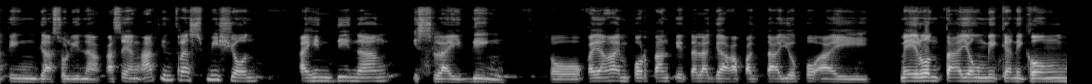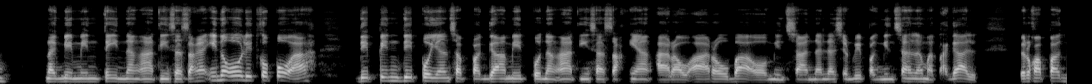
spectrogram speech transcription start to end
ating gasolina. Kasi ang ating transmission ay hindi ng sliding. So kaya nga importante talaga kapag tayo po ay mayroon tayong mekanikong nagme-maintain ng ating sasakyan. Inuulit ko po ah, depende po yan sa paggamit po ng ating sasakyan. Araw-araw ba o minsan na lang, siyempre pag minsan lang matagal. Pero kapag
